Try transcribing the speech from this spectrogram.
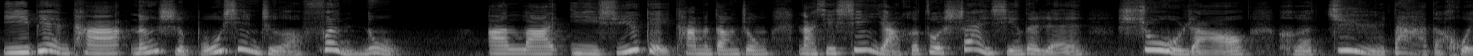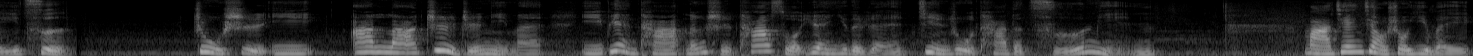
以便它能使不信者愤怒。安拉已许给他们当中那些信仰和做善行的人恕饶和巨大的回赐。注释一：安拉制止你们，以便他能使他所愿意的人进入他的慈悯。马坚教授译为：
